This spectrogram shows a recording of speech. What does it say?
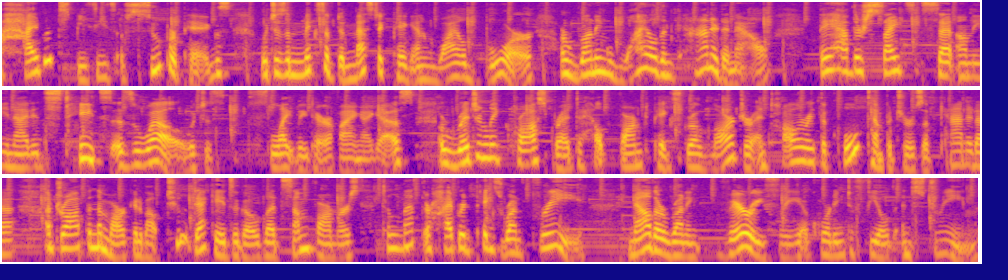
A hybrid species of super pigs, which is a mix of domestic pig and wild boar, are running wild in Canada now. They have their sights set on the United States as well, which is slightly terrifying, I guess. Originally crossbred to help farmed pigs grow larger and tolerate the cold temperatures of Canada, a drop in the market about two decades ago led some farmers to let their hybrid pigs run free. Now they're running very free according to Field and Stream.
